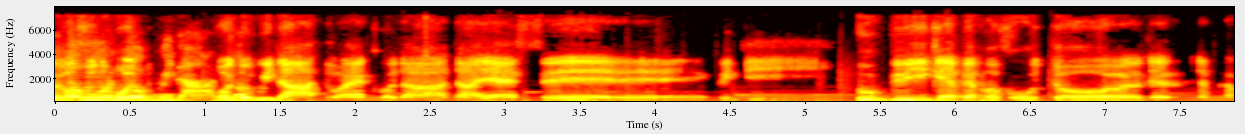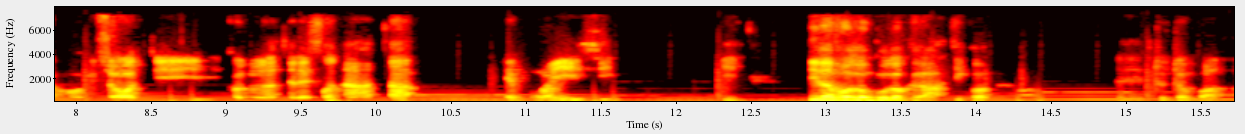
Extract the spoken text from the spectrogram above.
Tutto molto, molto, guidato. Molto guidato ecco, da, da EF, quindi dubbi che abbiamo avuto li abbiamo risolti con una telefonata e poi sì, di, di lavoro burocratico, però, eh, tutto qua.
